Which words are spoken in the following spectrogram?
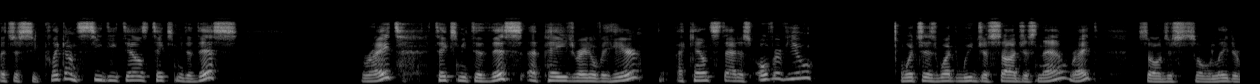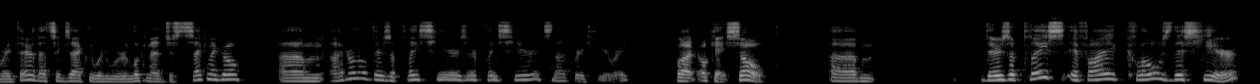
let's just see. Click on see details takes me to this right? Takes me to this uh, page right over here account status overview which is what we just saw just now right? So just so later right there that's exactly what we were looking at just a second ago um I don't know if there's a place here. Is there a place here? It's not right here right? But okay so um there's a place if I close this here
